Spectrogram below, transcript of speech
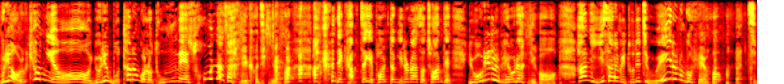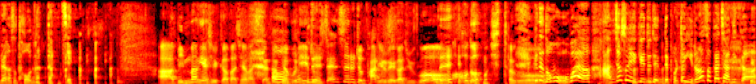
우리 얼견이요. 요리 못하는 걸로 동네에 소문난 사람이거든요. 아, 그런데 갑자기 벌떡 일어나서 저한테 요리를 배우라니요. 아니, 이 사람이 도대체 왜 이러는 거래요? 집에 가서 더 혼났다, 이제. 아, 민망해 하실까봐 제가 봤을 때 남편분이 어, 네. 좀 센스를 좀 발휘를 해가지고, 네. 어 너무 맛있다고. 근데 너무 오바야. 앉아서 얘기해도 되는데 벌떡 일어나서까지 하니까.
